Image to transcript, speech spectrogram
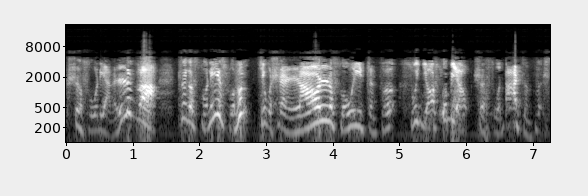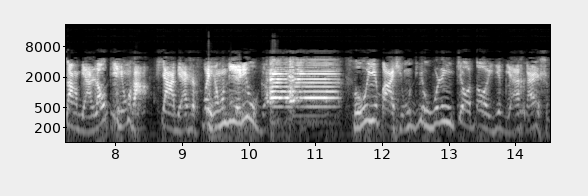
是苏烈的儿子，这个苏林、苏鹏就是老儿苏伟之子，苏娇、苏彪是苏达之子。上边老弟兄仨，下边是父兄弟六个。苏伟把兄弟五人叫到一边，喊声：“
